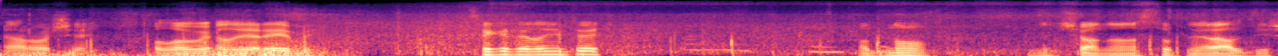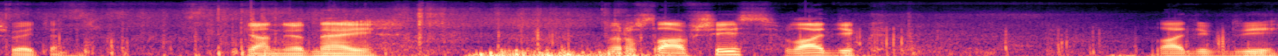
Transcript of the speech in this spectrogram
Коротше, половили риби. Скільки ти Леонід Одну. Нічого, на наступний раз більш витягнеш. Я не однеї. Мирослав 6, Владік. Владік 2.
